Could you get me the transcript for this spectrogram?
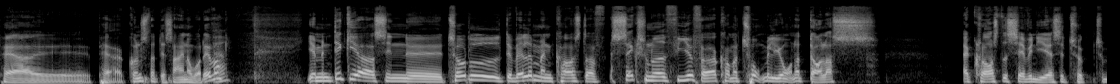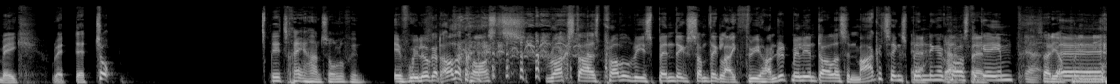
per, øh, per kunstner, designer, whatever. Ja. Ja. Jamen, det giver os en øh, total development cost of 644,2 millioner dollars across the seven years it took to make Red Dead 2. Det er tre Han Solo-film. If we look at other costs, Rockstar is probably spending something like 300 million dollars in marketing spending Ja, ja, across the fair. game. Ja. Så er de oppe på de Øh.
